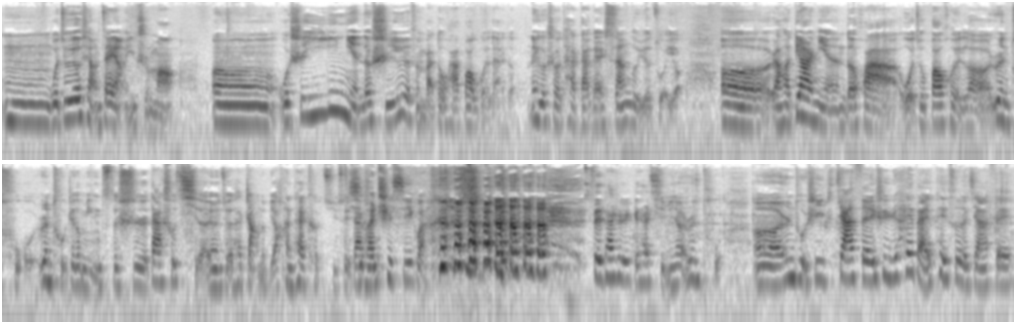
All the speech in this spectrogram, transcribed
嗯，我就又想再养一只猫。嗯，我是一一年的十一月份把豆花抱过来的，那个时候它大概三个月左右。呃，然后第二年的话，我就抱回了闰土。闰土这个名字是大叔起的，因为觉得它长得比较憨态可掬，所以喜欢吃西瓜 所以他是给它起名叫闰土。呃，闰土是一只加菲，是一只黑白配色的加菲。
